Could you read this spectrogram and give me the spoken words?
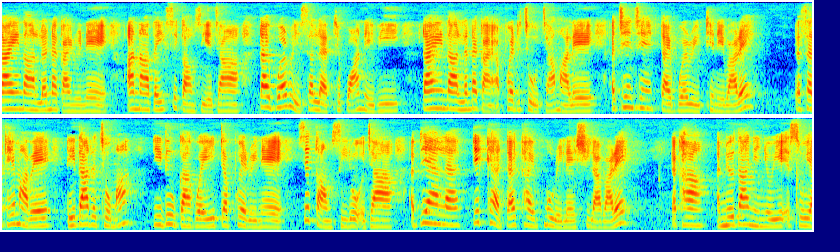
တိုင်းရင်းသားလက်နက်ကိုင်တွေနဲ့အာဏာသိမ်းစစ်ကောင်စီအကြားတိုက်ပွဲတွေဆက်လက်ဖြစ်ပွားနေပြီးတိုင်းရင်းသားလက်နက်ကိုင်အဖွဲ့တချို့ကြားမှာလည်းအချင်းချင်းတိုက်ပွဲတွေဖြစ်နေပါတယ်။ တစ်ဆက်တည်းမှာပဲဒေသတချို့မှာပြည်သူ့ကာကွယ်ရေးတပ်ဖွဲ့တွေနဲ့စစ်ကောင်စီတို့အကြားအပြန်အလှန်ပစ်ခတ်တိုက်ခိုက်မှုတွေလည်းရှိလာပါတယ်။ တခါအမျိုးသားညီညွတ်ရေးအစိုးရ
